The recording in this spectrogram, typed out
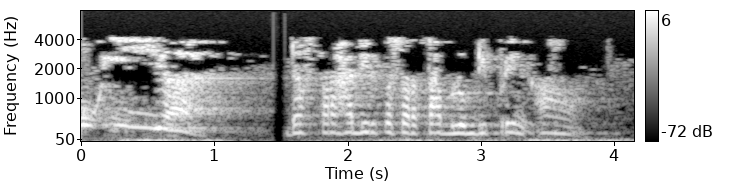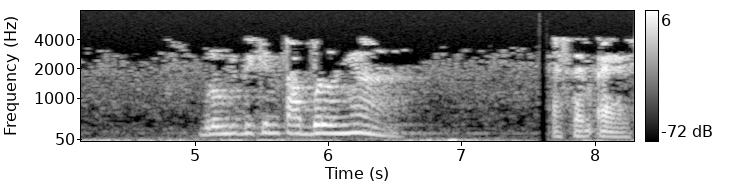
Oh iya. Daftar hadir peserta belum di print out. Belum dibikin tabelnya. SMS.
